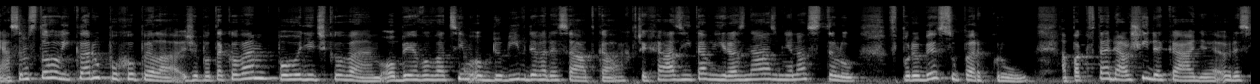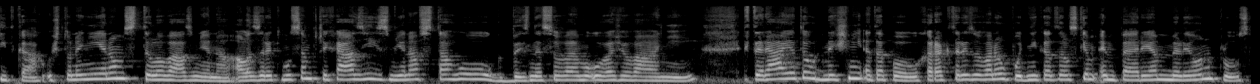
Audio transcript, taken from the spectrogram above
Já jsem z toho výkladu pochopila, že po takovém pohodičkovém objevovacím období v devadesátkách přichází ta výrazná změna stylu v podobě supercrew a pak v té další dekádě v desítkách už to není jenom stylová změna, ale s rytmusem přichází změna vztahu k biznesovému uvažování, která je tou dnešní dnešní etapou, charakterizovanou podnikatelským impériem Milion Plus,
